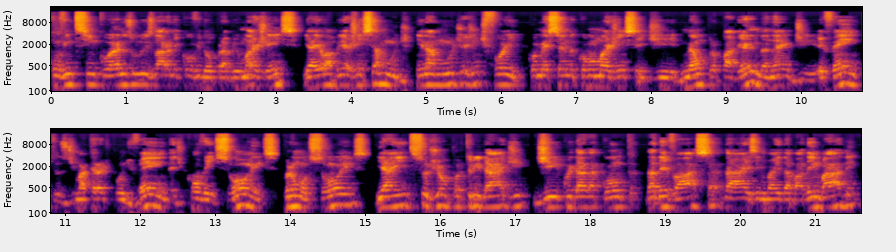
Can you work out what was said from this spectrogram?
com 25 anos, o Luiz Lara me convidou para abrir uma agência e aí eu abri a agência Mood. E na Mood a gente foi começando como uma agência de não propaganda, né, de eventos, de material de ponto de venda, de convenções, promoções. E aí surgiu a oportunidade de cuidar da conta da Devassa, da Eisenbahn e da Baden-Baden.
